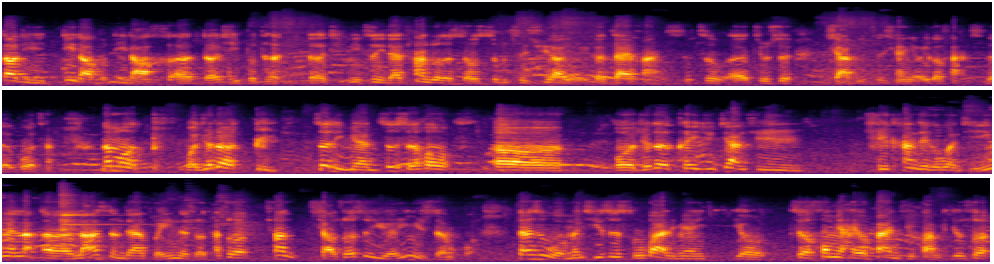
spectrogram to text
到底地道不地道和得体不得得体，你自己在创作的时候是不是需要有一个在反思自呃就是下笔之前有一个反思的过程？那么 我觉得这里面这时候呃，我觉得可以去这样去。去看这个问题，因为拉呃拉森在回应的时候，他说创小说是源于生活，但是我们其实俗话里面有这后面还有半句话嘛，就是说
